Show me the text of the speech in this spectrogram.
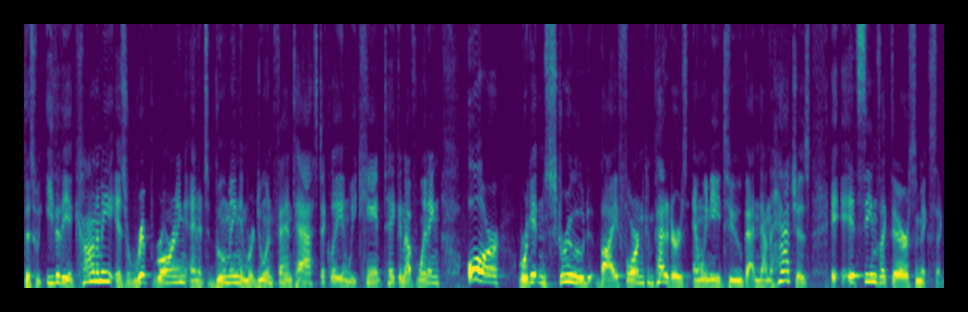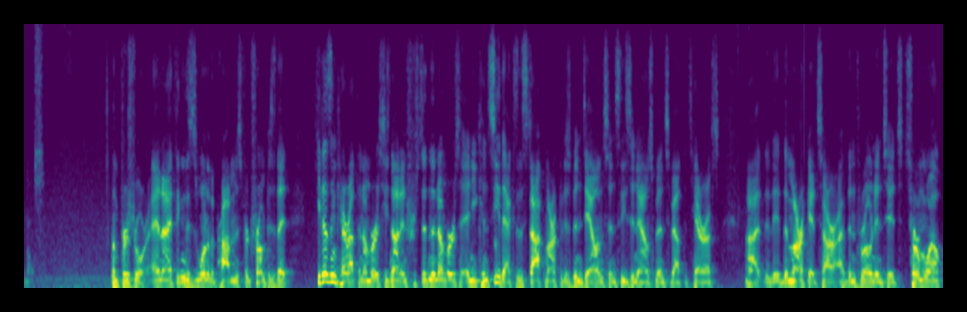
this week. Either the economy is rip roaring and it's booming and we're doing fantastically and we can't take enough winning, or we're getting screwed by foreign competitors and we need to batten down the hatches. It, it seems like there are some mixed signals. For sure. And I think this is one of the problems for Trump is that he doesn't care about the numbers. He's not interested in the numbers. And you can see that because the stock market has been down since these announcements about the tariffs. Uh, the, the markets are, have been thrown into turmoil.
